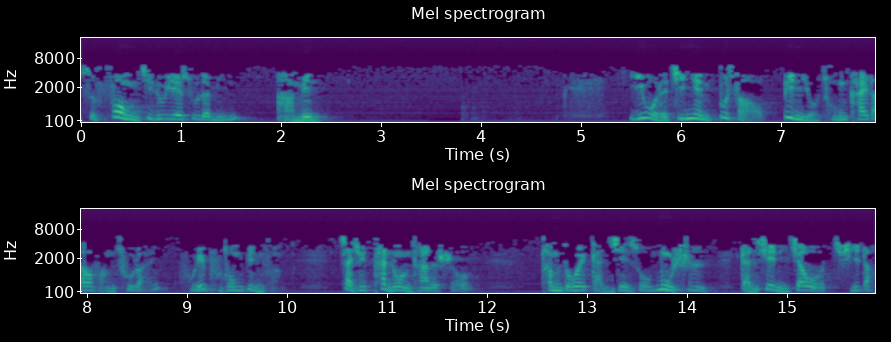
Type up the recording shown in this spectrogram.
是奉基督耶稣的名，阿门。以我的经验，不少病友从开刀房出来回普通病房，再去探望他的时候，他们都会感谢说：“牧师，感谢你教我祈祷，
